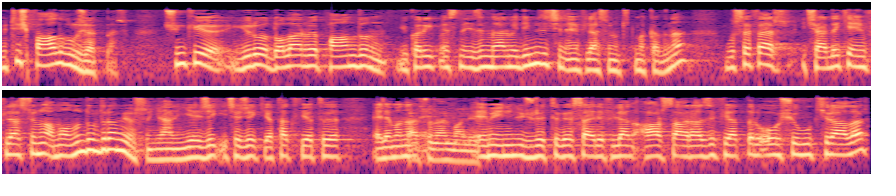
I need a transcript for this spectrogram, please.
müthiş pahalı bulacaklar. Çünkü euro, dolar ve pound'un yukarı gitmesine izin vermediğimiz için enflasyonu tutmak adına Bu sefer içerideki enflasyonu ama onu durduramıyorsun. Yani yiyecek, içecek, yatak fiyatı, elemanın Personel maliyeti. emeğinin ücreti vesaire filan, arsa, arazi fiyatları, o şu bu kiralar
